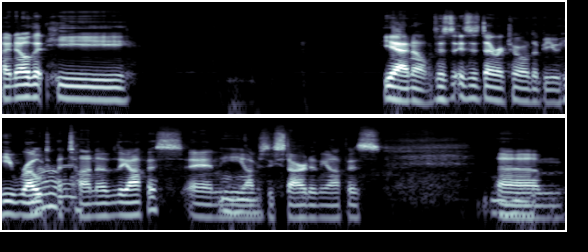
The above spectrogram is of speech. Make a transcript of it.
I know that he. Yeah, no, this is his directorial debut. He wrote a ton of The Office, and he Mhm. obviously starred in The Office. Mhm. Um,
